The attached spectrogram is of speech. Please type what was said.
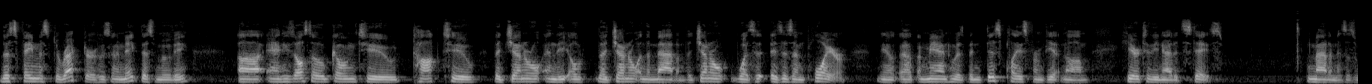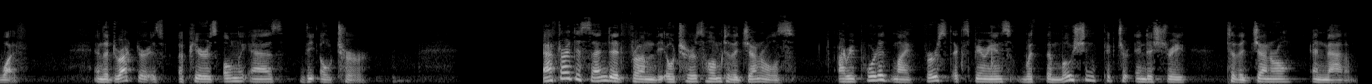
this famous director who's going to make this movie, uh, and he's also going to talk to the general and the the general and the madam. The general was is his employer, you know, a, a man who has been displaced from Vietnam here to the United States. Madam is his wife, and the director is, appears only as the auteur. After I descended from the auteur's home to the general's, I reported my first experience with the motion picture industry to the general and madam,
